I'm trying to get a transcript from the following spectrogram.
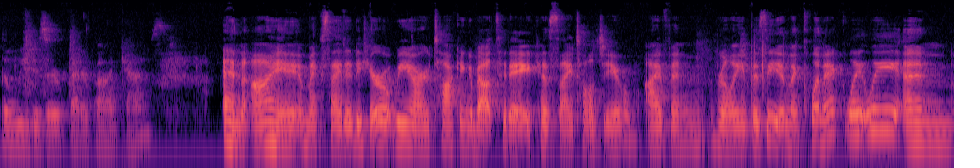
the We Deserve Better podcast. And I am excited to hear what we are talking about today because I told you I've been really busy in the clinic lately and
